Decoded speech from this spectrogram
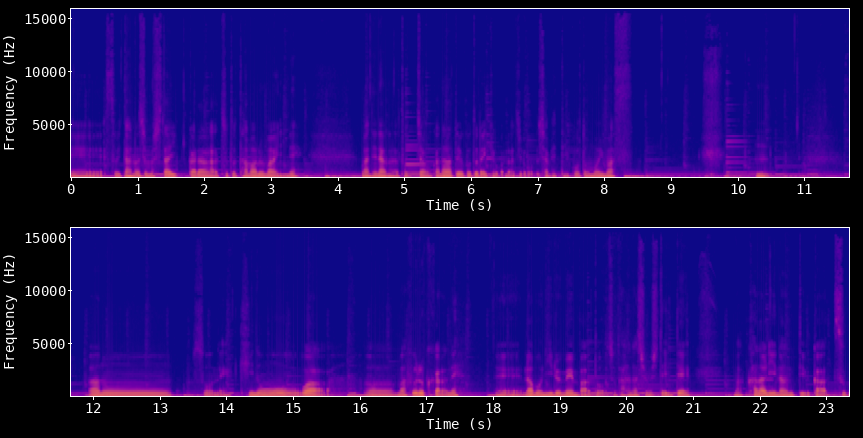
えーそういった話もしたいからちょっとたまる前にねまあ、寝ながら撮っちゃおうかなということで今日はラジオを喋っていこうと思います。うん。あのーそうね、昨日は、あまあ、古くからね、えーラボにいるメンバーとちょっと話をしていて、まあ、かなりなんていうか突っ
